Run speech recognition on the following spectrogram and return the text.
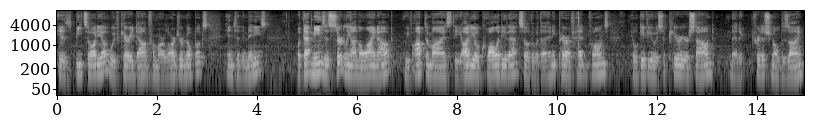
is Beats audio we've carried down from our larger notebooks into the minis. What that means is certainly on the line out, we've optimized the audio quality of that so that with any pair of headphones, it will give you a superior sound than a traditional design.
